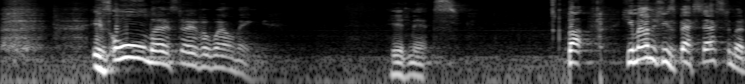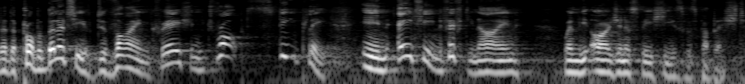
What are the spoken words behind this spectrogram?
is almost overwhelming, he admits. But humanity's best estimate of the probability of divine creation dropped steeply in 1859 when The Origin of Species was published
